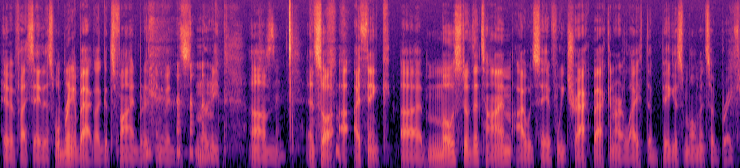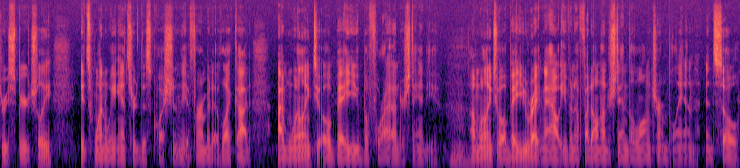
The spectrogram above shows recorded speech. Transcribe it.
hey, if I say this, we'll bring it back. Like it's fine. But it, anyway, it's nerdy. Um, and so I, I think uh, most of the time, I would say if we track back in our life, the biggest moments of breakthrough spiritually, it's when we answered this question in the affirmative, like God, I'm willing to obey you before I understand you. I'm willing to obey you right now, even if I don't understand the long term plan. And so,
